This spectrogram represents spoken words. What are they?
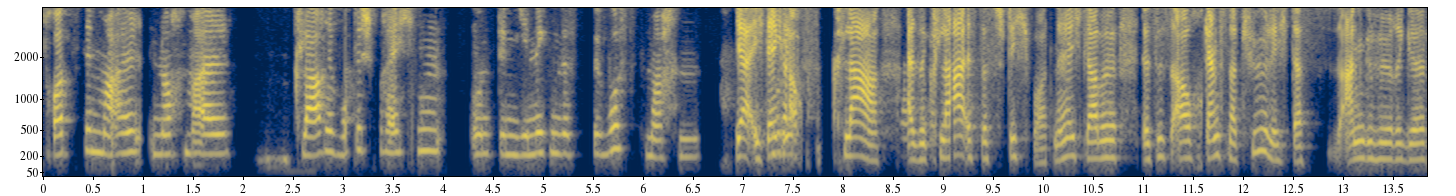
trotzdem mal nochmal klare Worte sprechen und demjenigen das bewusst machen. Ja, ich denke auch klar. Also klar ist das Stichwort. Ne? Ich glaube, es ist auch ganz natürlich, dass Angehörige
